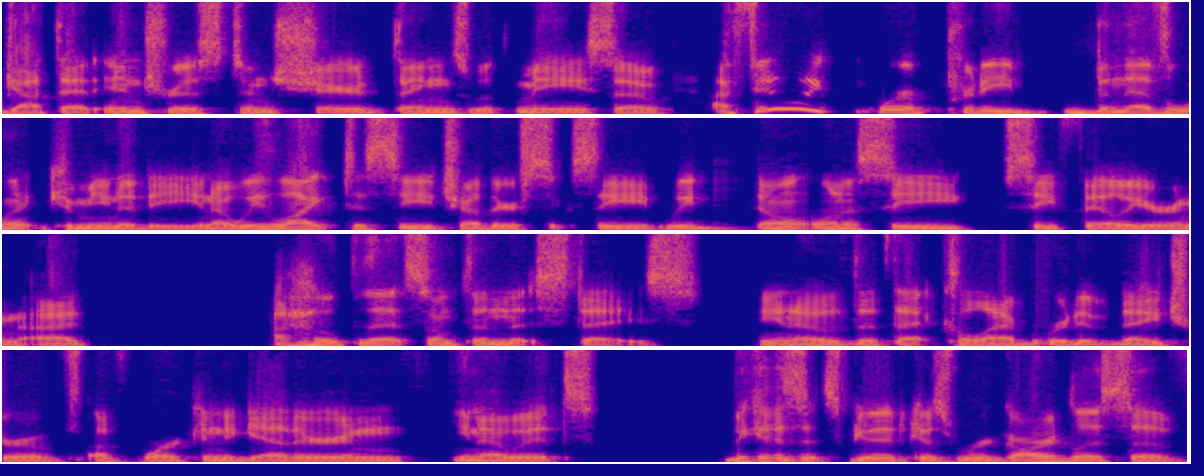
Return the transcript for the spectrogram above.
got that interest and shared things with me. So I feel like we're a pretty benevolent community. You know, we like to see each other succeed. We don't want to see see failure and I I hope that's something that stays. You know, that that collaborative nature of of working together and, you know, it's because it's good because regardless of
